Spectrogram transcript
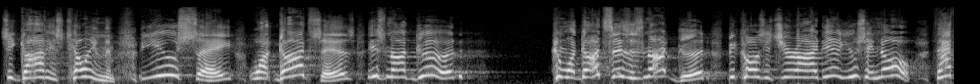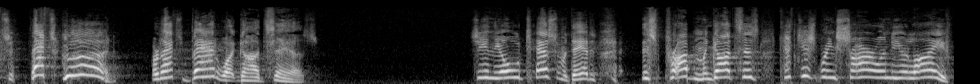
See, God is telling them, you say what God says is not good, and what God says is not good because it's your idea. You say, no, that's, that's good, or that's bad what God says. See, in the Old Testament, they had this problem, and God says, that just brings sorrow into your life.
